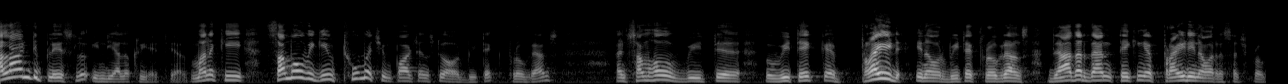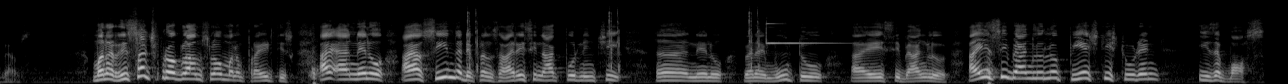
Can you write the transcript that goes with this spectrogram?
అలాంటి ప్లేస్లు ఇండియాలో క్రియేట్ చేయాలి మనకి సమ్హౌ వి గివ్ టూ మచ్ ఇంపార్టెన్స్ టు అవర్ బీటెక్ ప్రోగ్రామ్స్ and somehow we, we take a pride in our BTech programs rather than taking a pride in our research programs. Mana research programs lo mana pride this. I, know. I have seen the difference. IIC Nagpur Ninchi, uh, when I moved to IISc Bangalore, IISc Bangalore lo PhD student is a boss.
